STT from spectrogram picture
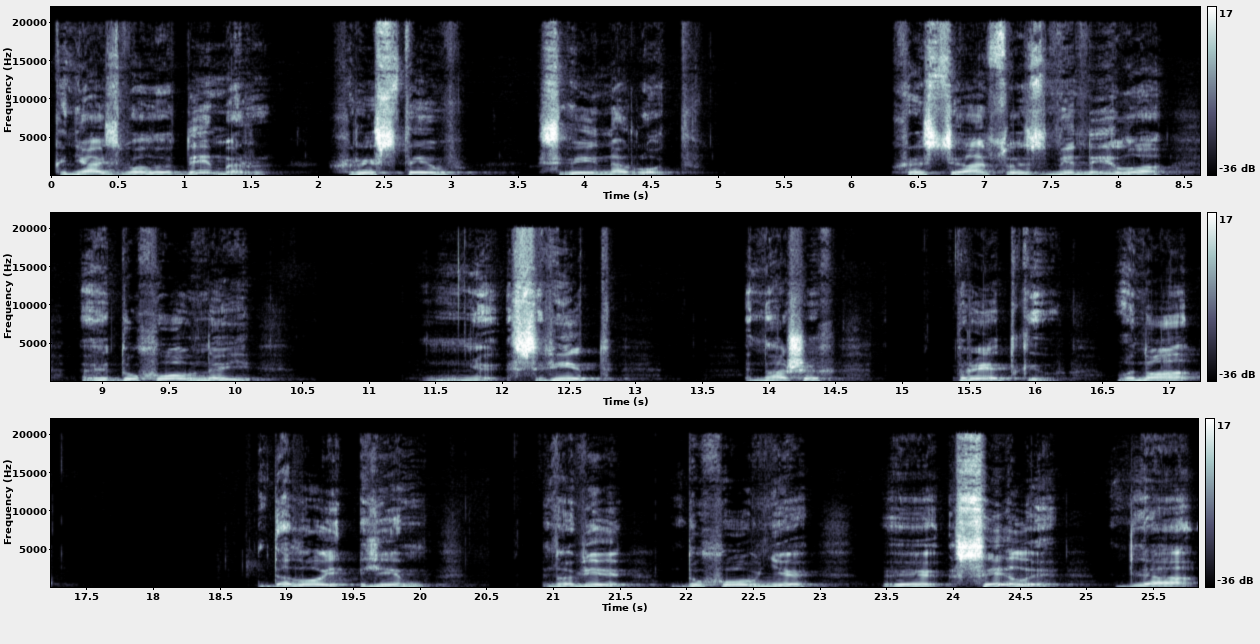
князь Володимир хрестив свій народ. Християнство змінило е, духовний світ наших предків. Воно дало їм нові духовні е, сили для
